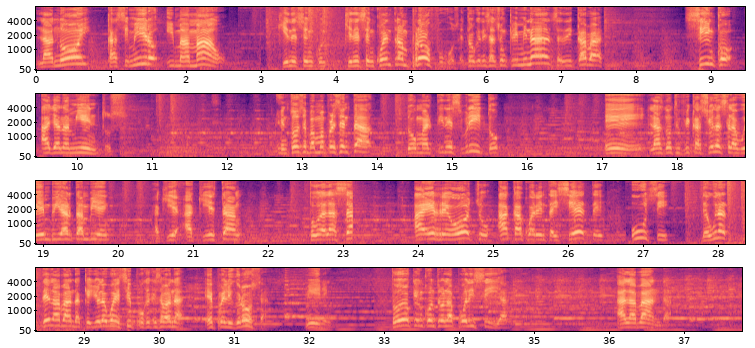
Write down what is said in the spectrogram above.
Lanoy Casimiro y Mamao, quienes se, quienes se encuentran prófugos. Esta organización criminal se dedicaba a cinco allanamientos. Entonces vamos a presentar don Martínez Brito. Eh, las notificaciones se las voy a enviar también. Aquí, aquí están todas las AR8, AK47, UCI, de una de la banda que yo le voy a decir porque esa banda es peligrosa. Miren, todo lo que encontró la policía a la banda.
